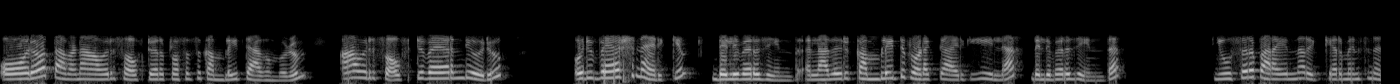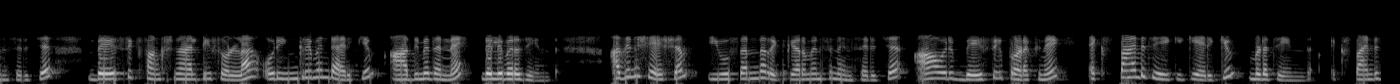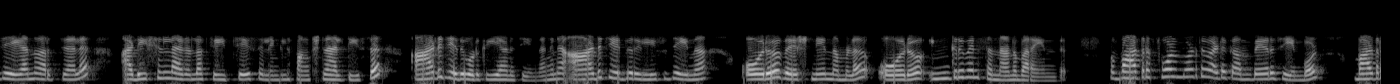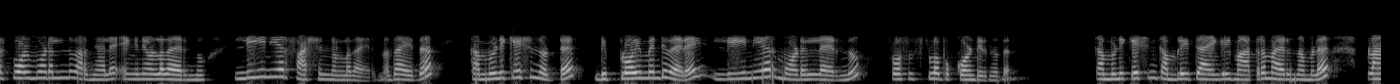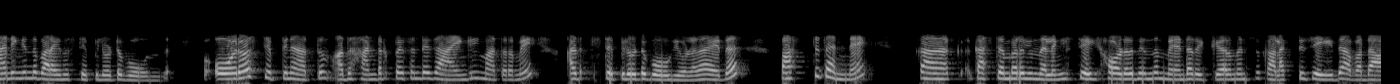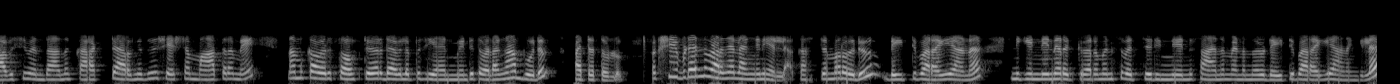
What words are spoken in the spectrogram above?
ഓരോ തവണ ആ ഒരു സോഫ്റ്റ്വെയർ പ്രോസസ്സ് കംപ്ലീറ്റ് ആകുമ്പോഴും ആ ഒരു സോഫ്റ്റ്വെയറിന്റെ ഒരു ഒരു വേർഷൻ ആയിരിക്കും ഡെലിവർ ചെയ്യുന്നത്. അല്ലാതെ ഒരു കംപ്ലീറ്റ് പ്രൊഡക്റ്റ് ആയിരിക്കുകയില്ല ഡെലിവർ ചെയ്യുന്നത്. യൂസർ പറയുന്ന റിക്വയർമെന്റ്സിനനുസരിച്ച് ബേസിക് ഫംഗ്ഷനാലിറ്റീസ് ഉള്ള ഒരു ഇൻക്രിമെന്റ് ആയിരിക്കും ആദ്യമേ തന്നെ ഡെലിവർ ചെയ്യുന്നത്. അതിനുശേഷം യൂസറിന്റെ റിക്വയർമെന്റ്സിനനുസരിച്ച് ആ ഒരു ബേസിക് പ്രൊഡക്റ്റിനെ എക്സ്പാൻഡ് ചെയ്യിക്കുകയായിരിക്കും ഇവിടെ ചെയ്യുന്നത്. എക്സ്പാൻഡ് ചെയ്യുക എന്ന് പറഞ്ഞാൽ അഡീഷണൽ ആയിട്ടുള്ള ഫീച്ചേഴ്സ് അല്ലെങ്കിൽ ഫങ്ഷണാലിറ്റീസ് ആഡ് ചെയ്ത് കൊടുക്കുകയാണ് ചെയ്യുന്നത്. അങ്ങനെ ആഡ് ചെയ്ത് റിലീസ് ചെയ്യുന്ന ഓരോ വേർഷനെയും നമ്മൾ ഓരോ ഇൻക്രിമെന്റ്സ് എന്നാണ് പറയുന്നത്. അപ്പൊ വാട്ടർഫോൾ മോഡലുമായിട്ട് കമ്പയർ ചെയ്യുമ്പോൾ വാട്ടർഫോൾ മോഡൽ എന്ന് പറഞ്ഞാൽ എങ്ങനെയുള്ളതായിരുന്നു? ലീനിയർ ഫാഷനിലുള്ളതായിരുന്നു അതായത് കമ്മ്യൂണിക്കേഷൻ തൊട്ട് ഡിപ്ലോയ്മെന്റ് വരെ ലീനിയർ മോഡലിലായിരുന്നു പ്രോസസ് ഫ്ലോ പൊക്കോണ്ടിരുന്നത്. കമ്മ്യൂണിക്കേഷൻ കംപ്ലീറ്റ് ആയെങ്കിൽ മാത്രമായിരുന്നു നമ്മൾ പ്ലാനിംഗ് എന്ന് പറയുന്ന സ്റ്റെപ്പിലോട്ട് പോകുന്നത്. ഓരോ സ്റ്റെപ്പിനകത്തും അത് ഹൺഡ്രഡ് പെർസെന്റേജ് ആയെങ്കിൽ മാത്രമേ അടുത്ത സ്റ്റെപ്പിലോട്ട് പോവുകയുള്ളൂ. അതായത് ഫസ്റ്റ് തന്നെ കസ്റ്റമറിൽ നിന്ന് അല്ലെങ്കിൽ സ്റ്റേക്ക് ഹോൾഡറിൽ നിന്നും വേണ്ട റിക്വയർമെന്റ്സ് കളക്ട് ചെയ്ത് അവരുടെ ആവശ്യം എന്താണെന്ന് കറക്റ്റ് അറിഞ്ഞതിന് ശേഷം മാത്രമേ നമുക്ക് ആ ഒരു സോഫ്റ്റ്വെയർ ഡെവലപ്പ് ചെയ്യാൻ വേണ്ടി തുടങ്ങാൻ പോലും പറ്റത്തുള്ളൂ. പക്ഷെ ഇവിടെ എന്ന് പറഞ്ഞാൽ അങ്ങനെയല്ല. കസ്റ്റമർ ഒരു ഡേറ്റ് പറയുകയാണ്. എനിക്ക് ഇന്ന ഇന്ന റിക്വയർമെന്റ്സ് വെച്ച് ഇന്ന ഇന്ന സാധനം വേണമെന്നൊരു ഡേറ്റ് പറയുകയാണെങ്കിൽ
